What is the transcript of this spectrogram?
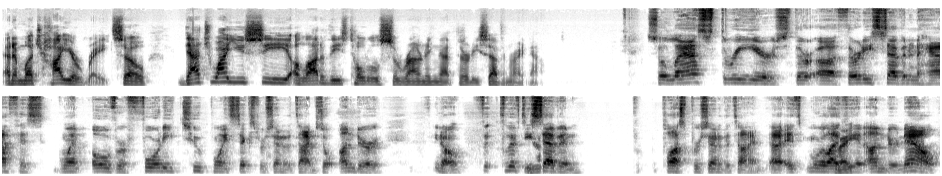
at a much higher rate. So that's why you see a lot of these totals surrounding that 37 right now. So last three years, uh, 37 and a half has went over 42.6% of the time. So under, you know, 57 yep. plus percent of the time. Uh, it's more likely right. an under. Now,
